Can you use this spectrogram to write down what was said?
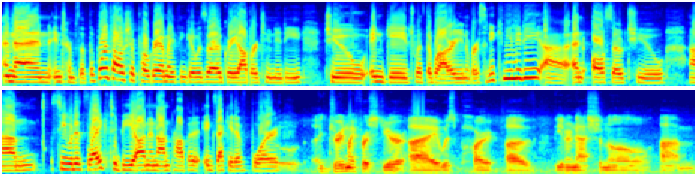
And then in terms of the board fellowship program, I think it was a great opportunity to engage with the broader university community uh, and also to um, see what it's like to be on a nonprofit executive board. So, uh, during my first year, I was part the International um,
